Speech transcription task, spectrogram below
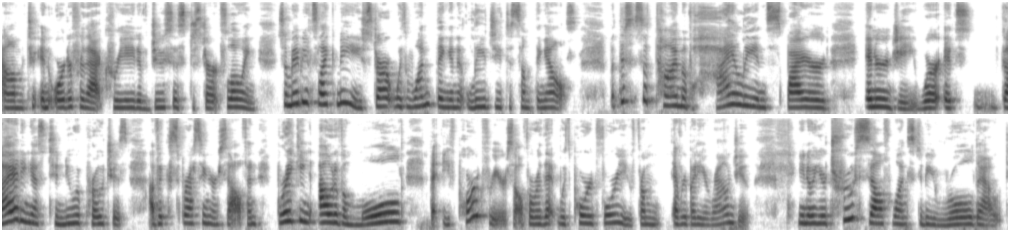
um, to, in order for that creative juices to start flowing. So maybe it's like me, you start with one thing and it leads you to something else. But this is a time of highly inspired energy where it's guiding us to new approaches of expressing ourselves and breaking out of a mold that you've poured for yourself or that was poured for you from everybody around you. You know, your true self wants to be rolled out.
